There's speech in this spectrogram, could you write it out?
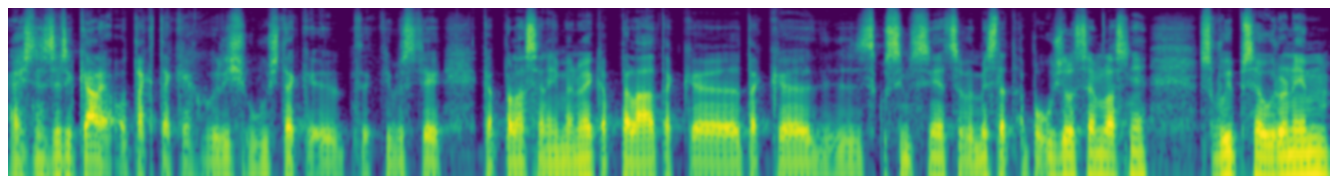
A když jsem si říkal, jo, tak, tak jako když už, tak, tak prostě kapela se nejmenuje kapela, tak, tak zkusím si něco vymyslet. A použil jsem vlastně svůj pseudonym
